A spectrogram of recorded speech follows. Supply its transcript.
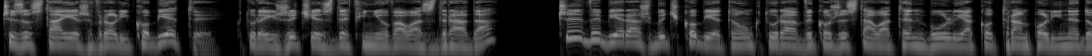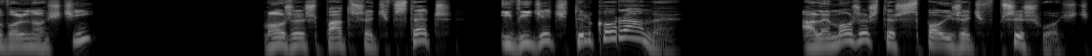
Czy zostajesz w roli kobiety, której życie zdefiniowała zdrada, czy wybierasz być kobietą, która wykorzystała ten ból jako trampolinę do wolności? Możesz patrzeć wstecz i widzieć tylko ranę, ale możesz też spojrzeć w przyszłość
